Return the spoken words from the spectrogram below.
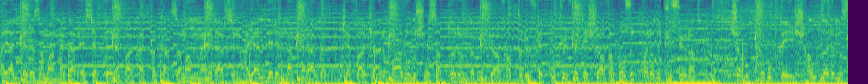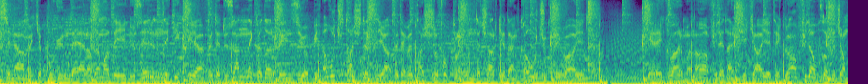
Hayallere zaman eder esefle refakat Fakat zamanla edersin. Hayallerinden feragat Cefakarın varoluş hesaplarında mükafattır Üflet bu külfet eşrafa bozuk paralı küsürat Çabuk kabuk değiş hallarımız sinameke. Bugün değer adama değil üzerindeki kıyafete. Düzen ne kadar benziyor bir avuç taşla ziyafete Ve taşra toprağında çark eden kavuçuk rivayete Gerek var mı? Nafileden şikayete. Gafil avlanacağım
